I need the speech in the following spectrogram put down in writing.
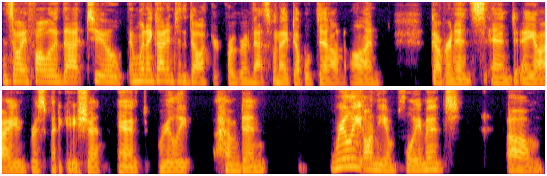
And so I followed that too. And when I got into the doctorate program, that's when I doubled down on governance and AI and risk mitigation and really honed in really on the employment, um,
